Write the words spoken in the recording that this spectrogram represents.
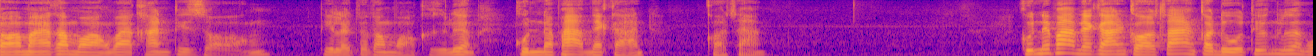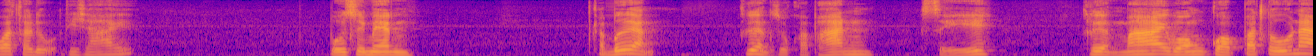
ต่อมาก็มองว่าขั้นที่สองที่เราจะต้องมองคือเรื่องคุณภาพในการก่อสร้าง คุณภาพในการก่อสร้างก็ดูถึงเรื่องวัสดุที่ใช้ ปูนซีเมนต์กระเบื้อง เครื่องสุขภัณฑ์ สี เครื่องไม้วงกบประตูหน้า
